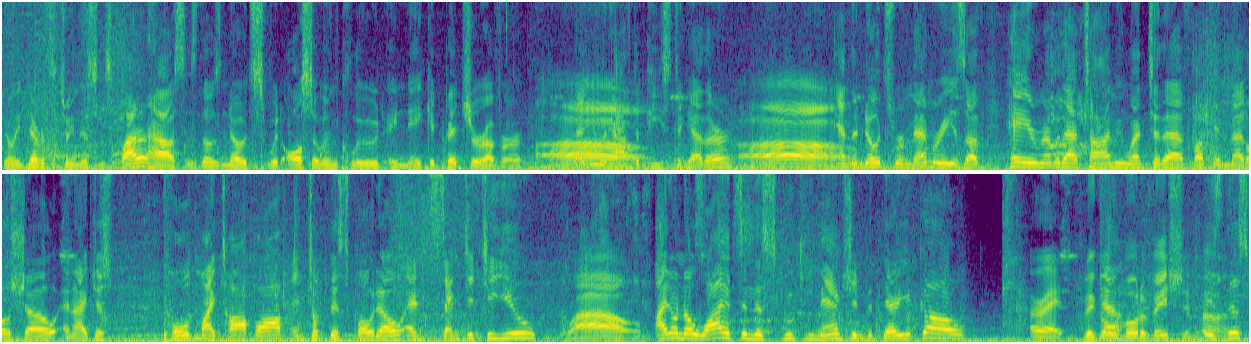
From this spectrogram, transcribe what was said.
The only difference between this and Splatterhouse is those notes would also include a naked picture of her that you would have to Oh. piece together. Ah. And the notes were memories of, hey, remember that time we went to that fucking metal show and I just pulled my top off and took this photo and sent it to you? wow. I don't know why it's in this spooky mansion, but there you go. All right. Big Now, old motivation. Huh? Is this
